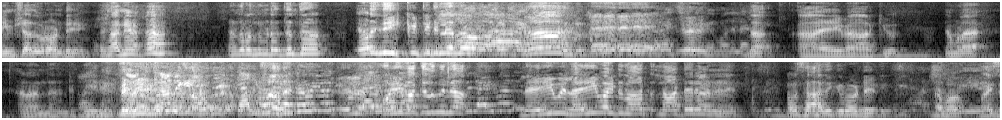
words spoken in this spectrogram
നിമിഷാദ് ബ്രോ ഉണ്ട്. എന്താ ഒന്നും ഇവിടെ? ഇതെന്താ? എടാ നീ കിട്ടിട്ടില്ലല്ലോ. നമ്മളെ എടാ എന്താ എന്റെ പേര്? ഒഴിവാക്കലൊന്നുമില്ല. ലൈവ് ലൈവായിട്ട് നാട്ടുകാരാണ്. അപ്പൊ സാധിക്കുന്നുണ്ട് അപ്പൊ പൈസ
